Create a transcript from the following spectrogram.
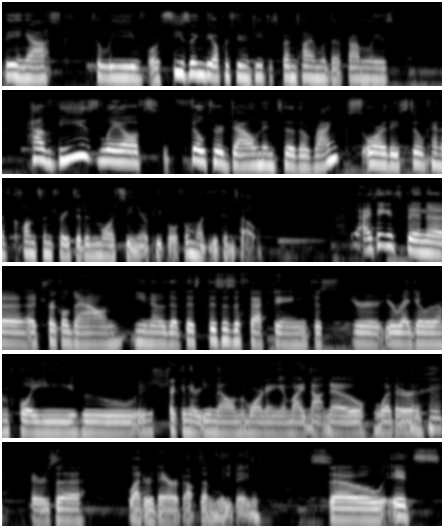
being asked to leave or seizing the opportunity to spend time with their families. Have these layoffs filtered down into the ranks or are they still kind of concentrated in more senior people from what you can tell? I think it's been a, a, trickle down, you know, that this this is affecting just your your regular employee who is checking their email in the morning and might not know whether mm-hmm. there's a letter there about them leaving. So it's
